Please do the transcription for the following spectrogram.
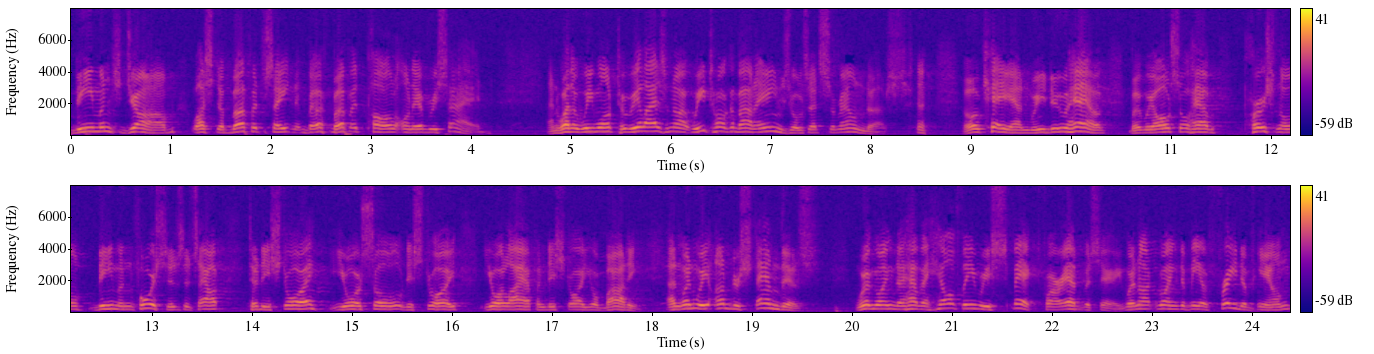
demon's job was to buffet Satan, buffet Paul on every side. And whether we want to realize or not, we talk about angels that surround us. okay, and we do have, but we also have personal demon forces that's out to destroy your soul, destroy your life, and destroy your body. And when we understand this, we're going to have a healthy respect for our adversary. We're not going to be afraid of him,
